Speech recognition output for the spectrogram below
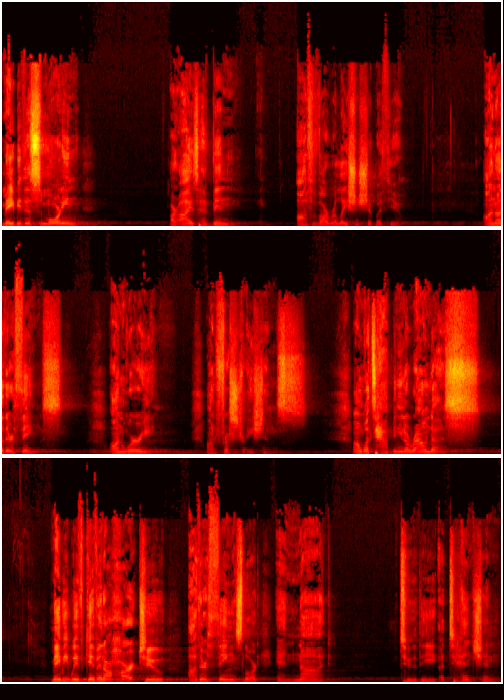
Maybe this morning, our eyes have been off of our relationship with you, on other things, on worry, on frustrations, on what's happening around us. Maybe we've given our heart to other things, Lord, and not to the attention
